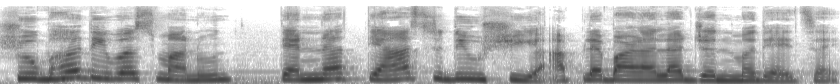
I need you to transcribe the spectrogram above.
शुभ दिवस मानून त्यांना त्याच दिवशी आपल्या बाळाला जन्म द्यायचा आहे.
